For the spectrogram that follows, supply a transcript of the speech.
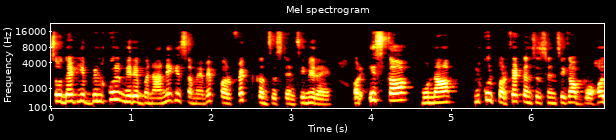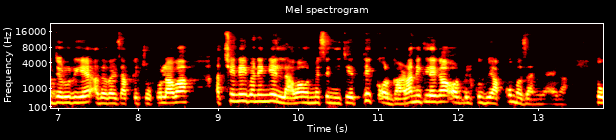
सो so दैट ये बिल्कुल मेरे बनाने के समय में परफेक्ट कंसिस्टेंसी में रहे। और इसका होना बिल्कुल परफेक्ट कंसिस्टेंसी का बहुत ज़रूरी है अदरवाइज़ आपके चोको लावा अच्छे नहीं बनेंगे लावा उनमें से नीचे थिक और गाढ़ा निकलेगा और बिल्कुल भी आपको मज़ा नहीं आएगा। तो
